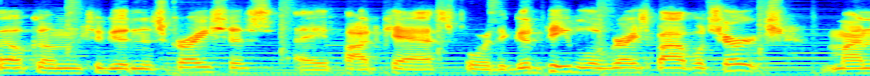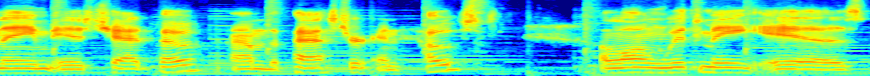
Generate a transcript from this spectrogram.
Welcome to Goodness Gracious, a podcast for the good people of Grace Bible Church. My name is Chad Poe. I'm the pastor and host. Along with me is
